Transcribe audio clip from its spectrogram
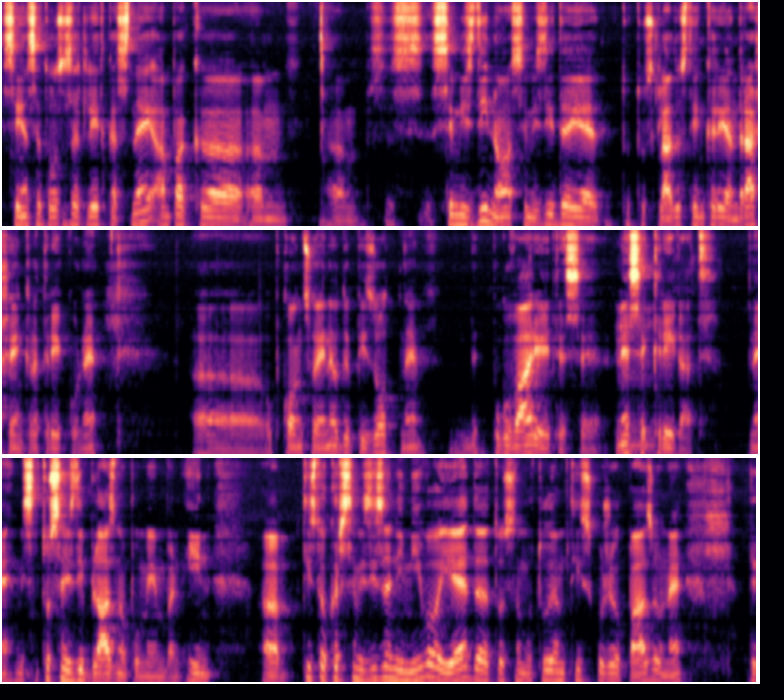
70-80 let kasneje, ampak uh, um, um, se, mi zdi, no, se mi zdi, da je tudi v skladu s tem, kar je Andraš enkrat rekel. Ne, uh, ob koncu ene od epizod, ne, pogovarjajte se, ne se kregati. Ne? Mislim, to se mi zdi blazno pomemben. In uh, tisto, kar se mi zdi zanimivo, je, da to sem v tujem tisku že opazil, ne? da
